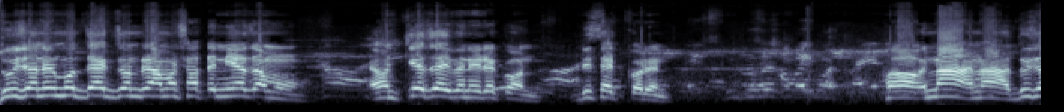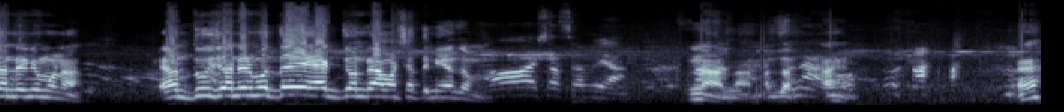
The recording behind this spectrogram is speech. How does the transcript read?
দুইজনের মধ্যে একজনরে আমার সাথে নিয়ে যাব। এখন কে যাইবেন এটা কোন? ডিসাইড করেন। হ্যাঁ না না দুইজনের নিবো না। এখন দুইজনের মধ্যে একজনরে আমার সাথে নিয়ে যাব। হয় না না না। হ্যাঁ?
